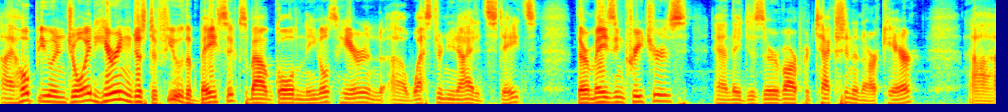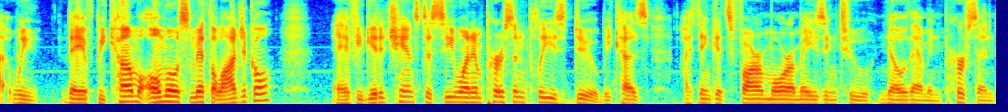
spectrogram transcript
I hope you enjoyed hearing just a few of the basics about golden eagles here in uh, western United States. They're amazing creatures and they deserve our protection and our care. Uh, we they have become almost mythological. If you get a chance to see one in person, please do, because I think it's far more amazing to know them in person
